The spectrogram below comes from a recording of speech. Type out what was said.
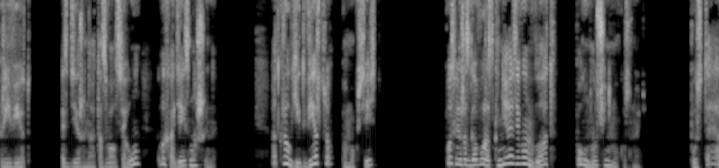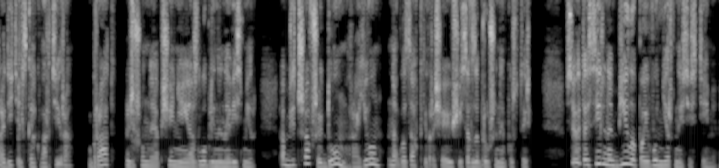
«Привет», — сдержанно отозвался он, выходя из машины. Открыл ей дверцу, помог сесть. После разговора с Князевым Влад полночи не мог уснуть. Пустая родительская квартира, Брат, лишенный общения и озлобленный на весь мир, обветшавший дом, район, на глазах превращающийся в заброшенный пустырь. Все это сильно било по его нервной системе.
